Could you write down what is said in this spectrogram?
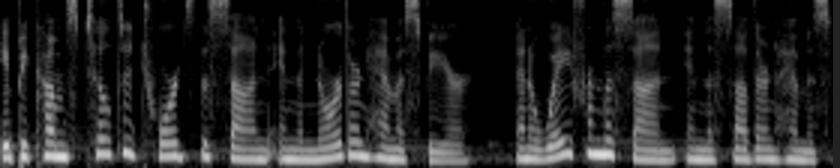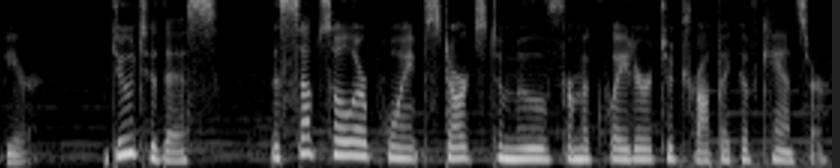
it becomes tilted towards the sun in the northern hemisphere and away from the sun in the southern hemisphere. Due to this, the subsolar point starts to move from equator to Tropic of Cancer.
